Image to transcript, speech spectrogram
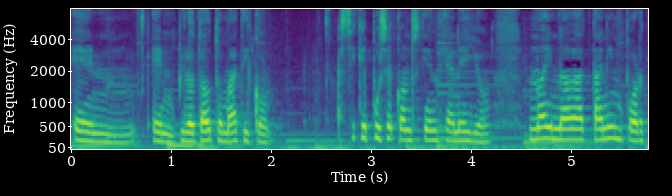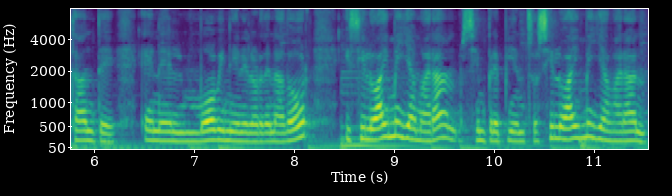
en, en piloto automático. Así que puse conciencia en ello. No hay nada tan importante en el móvil ni en el ordenador y si lo hay me llamarán, siempre pienso, si lo hay me llamarán.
